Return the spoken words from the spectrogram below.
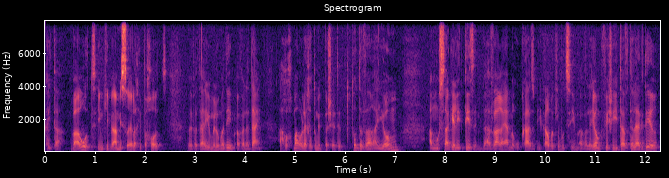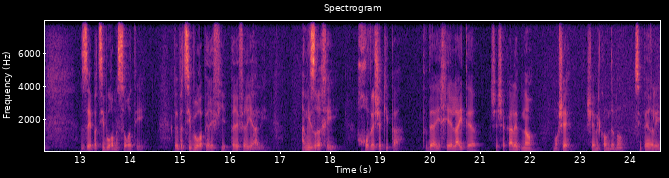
הייתה בערות, אם כי בעם ישראל הכי פחות, בוודאי היו מלומדים, אבל עדיין, החוכמה הולכת ומתפשטת. אותו דבר היום, המושג אליטיזם, בעבר היה מרוכז בעיקר בקיבוצים, אבל היום, כפי שהיטבת להגדיר, זה בציבור המסורתי ובציבור הפריפריאלי, המזרחי, חובש הכיפה. אתה יודע, יחיאל לייטר, ששכל את בנו, משה, השם ייקום דמו, סיפר לי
